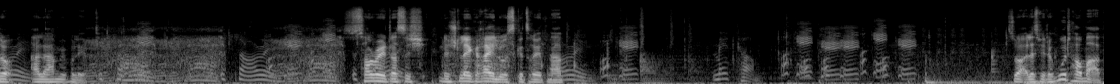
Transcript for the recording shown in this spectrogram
So, Sorry. alle haben überlebt. Sorry. Dass ich eine Schlägerei losgetreten habe. So, alles wieder gut, hau mal ab.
